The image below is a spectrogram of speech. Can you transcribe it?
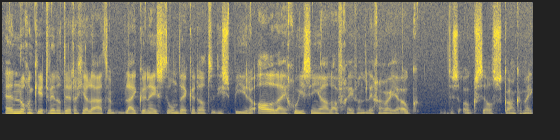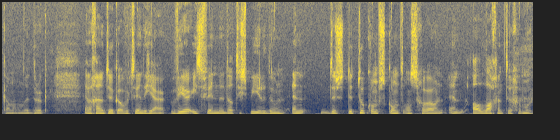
En nog een keer 20, 30 jaar later blijkt ineens te ontdekken dat die spieren allerlei goede signalen afgeven aan het lichaam, waar je ook, dus ook zelfs kanker mee kan onderdrukken. En we gaan natuurlijk over 20 jaar weer iets vinden dat die spieren doen. En dus de toekomst komt ons gewoon en al lachend tegemoet.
